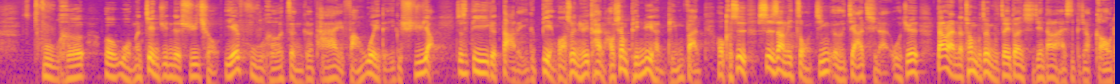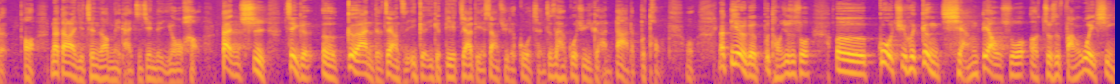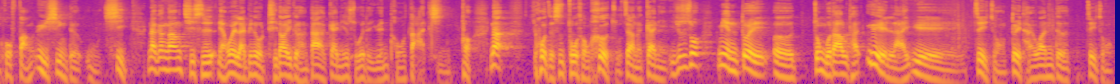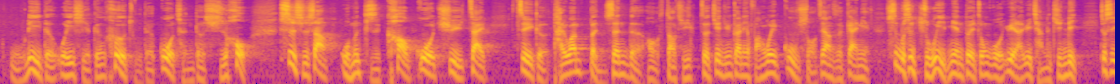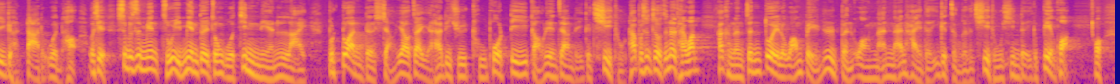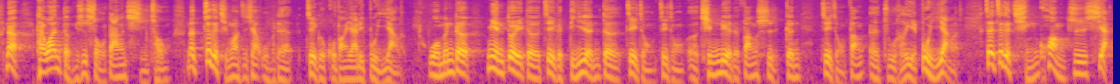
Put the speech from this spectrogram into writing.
符合呃我们建军的需求，也符合整个台海防卫的一个需要，这是第一个大的一个变化。所以你会看好像频率很频繁哦，可是事实上你总金额加起来，我觉得当然了，川普政府这一段时间当然还是比较高的哦，那当然也牵扯到美台之间的友好。但是这个呃个案的这样子一个一个叠加叠上去的过程，这是它过去一个很大的不同哦。那第二个不同就是说，呃，过去会更强调说，呃，就是防卫性或防御性的武器。那刚刚其实两位来宾都有提到一个很大的概念，所谓的源头打击哦。那或者是多重贺主这样的概念，也就是说，面对呃中国大陆，它越来越这种对台湾的这种武力的威胁跟贺主的过程的时候，事实上，我们只靠过去在。这个台湾本身的哦，早期这建军概念、防卫固守这样子的概念，是不是足以面对中国越来越强的军力？这是一个很大的问号。而且，是不是面足以面对中国近年来不断的想要在亚太地区突破第一岛链这样的一个企图？它不是只有针对台湾，它可能针对了往北日本、往南南海的一个整个的企图心的一个变化。哦，那台湾等于是首当其冲。那这个情况之下，我们的这个国防压力不一样了。我们的面对的这个敌人的这种这种呃侵略的方式跟这种方呃组合也不一样了。在这个情况之下。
